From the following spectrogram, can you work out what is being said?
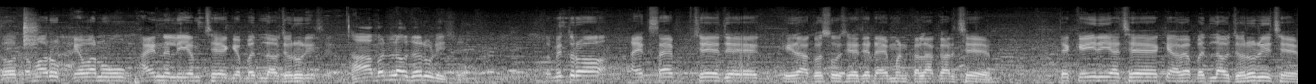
તો તમારું કહેવાનું ફાઇનલી એમ છે કે બદલાવ જરૂરી છે? હા બદલાવ જરૂરી છે. તો મિત્રો, આ એક સાહેબ છે જે હીરા ઘસુ છે, જે ડાયમંડ કલાકાર છે, તે કહી રહ્યા છે કે હવે બદલાવ જરૂરી છે.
